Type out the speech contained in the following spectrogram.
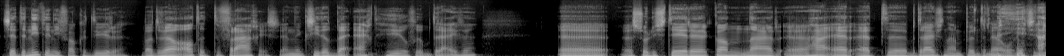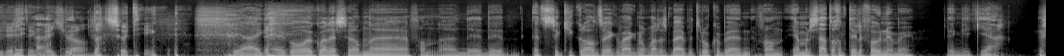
zitten niet in die vacature. Wat wel altijd de vraag is. En ik zie dat bij echt heel veel bedrijven. eh, eh, solliciteren kan naar eh hr.bedrijfsnaam.nl of iets in die richting, ja. weet je wel? Dat soort dingen. Ja, ik, ik hoor ook wel eens van, eh, van eh, de, de, het stukje klantwerk waar ik nog wel eens bij betrokken ben. Van ja, maar er staat toch een telefoonnummer? denk ik, ja.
